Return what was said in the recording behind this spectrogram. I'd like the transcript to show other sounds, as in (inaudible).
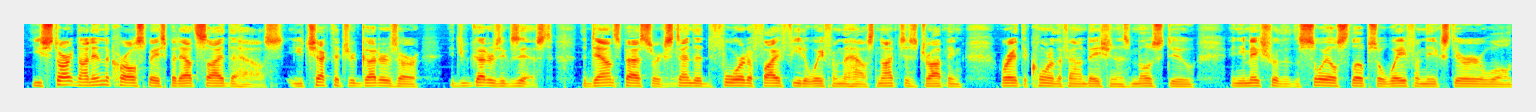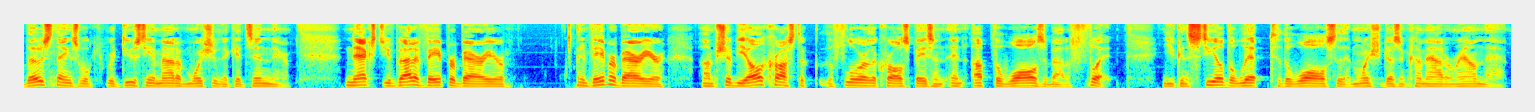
You start not in the crawl space but outside the house. You check that your gutters are your gutters exist. The downspouts are extended four to five feet away from the house, not just dropping right at the corner of the foundation as most do. And you make sure that the soil slopes away from the exterior wall. Those things will reduce the amount of moisture that gets in there. Next, you've got a vapor barrier and vapor barrier um, should be all across the, the floor of the crawl space and, and, up the walls about a foot. You can seal the lip to the wall so that moisture doesn't come out around that.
